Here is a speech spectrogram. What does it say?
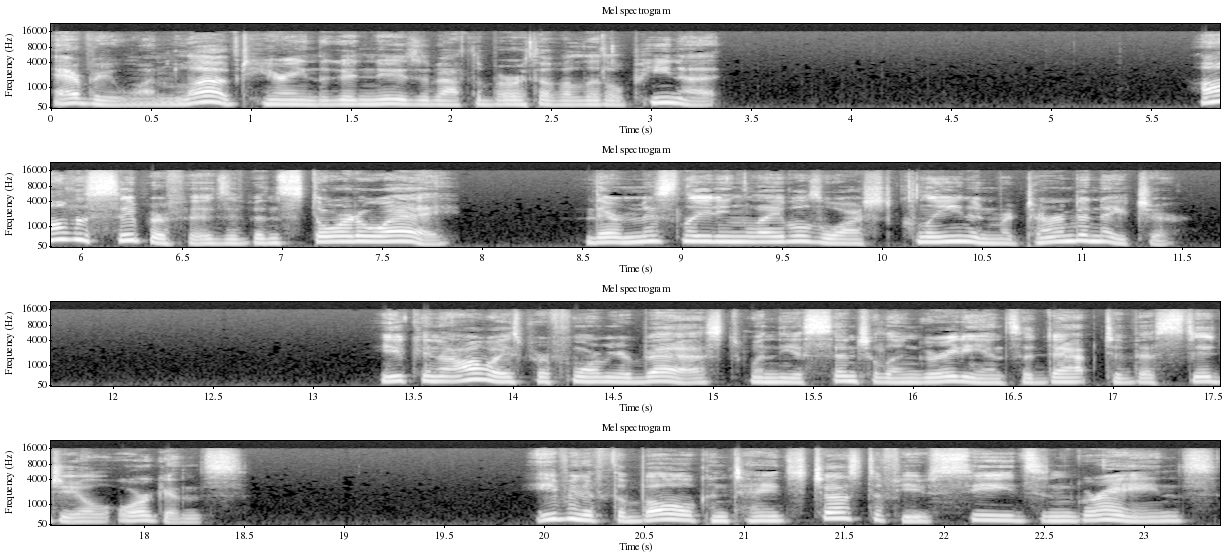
everyone loved hearing the good news about the birth of a little peanut. All the superfoods have been stored away, their misleading labels washed clean and returned to nature. You can always perform your best when the essential ingredients adapt to vestigial organs. Even if the bowl contains just a few seeds and grains,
